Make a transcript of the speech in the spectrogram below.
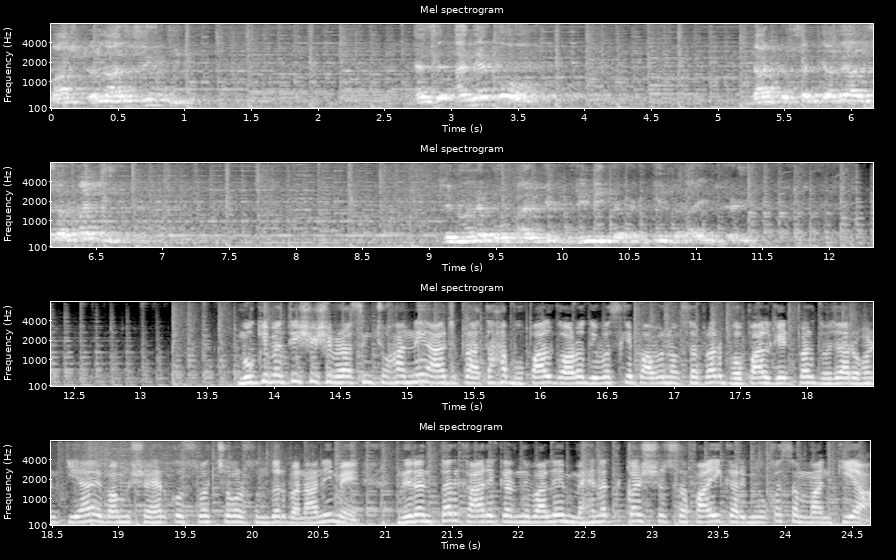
master Lal Singh ji, ऐसे अनेकों डॉक्टर शंकर दयाल शर्मा जी, जिन्होंने भोपाल के विलीनीकरण की लड़ाई लड़ी। मुख्यमंत्री श्री शिवराज सिंह चौहान ने आज प्रातः भोपाल गौरव दिवस के पावन अवसर पर भोपाल गेट पर ध्वजारोहण किया एवं शहर को स्वच्छ और सुंदर बनाने में निरंतर कार्य करने वाले मेहनत कश सफ़ाई कर्मियों का सम्मान किया।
